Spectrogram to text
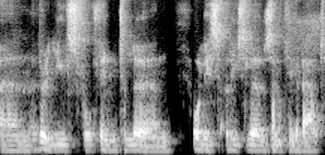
um, a very useful thing to learn, or at least at least learn something about.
